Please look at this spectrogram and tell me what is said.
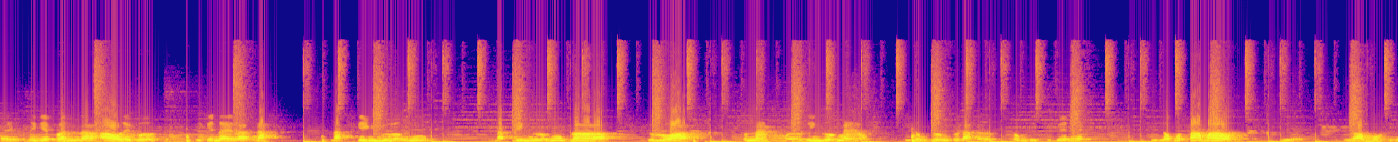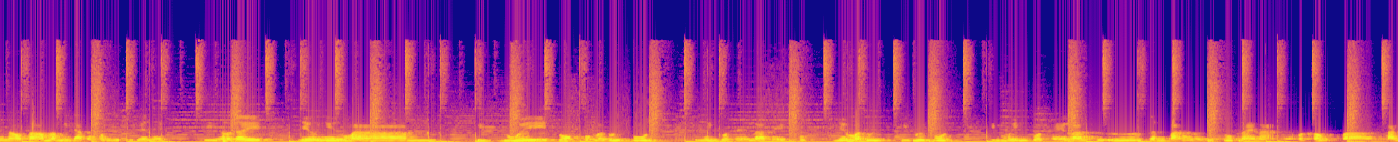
Đấy, đến cái phần là out level thì cái này là đặt đặt cái ngưỡng, đặt cái ngưỡng ra cho loa nó nằm ở cái ngưỡng nào thông thường tôi đặt ở không được cái bên hết thì nó có 8 ao. Thì từ ao 1 đến ao 8 là mình đặt ở không được cái bên hết thì ở đây nếu như mà bị đuối thuốc hoặc là đuối phun thì mình có thể là để nếu mà bị, bị đuối phun thì mình có thể là giữ cân bằng ở cái thuốc này lại mà không? Và tăng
